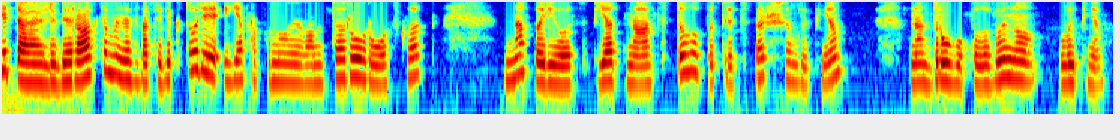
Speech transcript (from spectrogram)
Вітаю, любі раки! Мене звати Вікторія і я пропоную вам таро розклад на період з 15 по 31 липня на другу половину липня.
